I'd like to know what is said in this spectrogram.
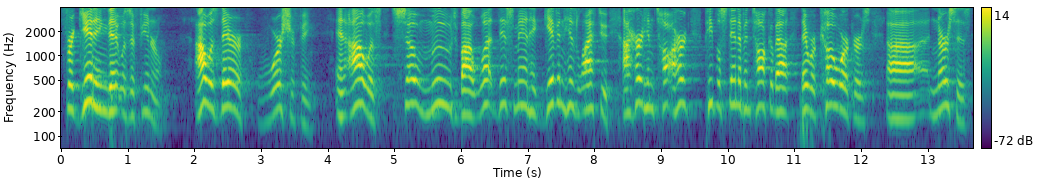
forgetting that it was a funeral. I was there worshiping. And I was so moved by what this man had given his life to. I heard him talk. I heard people stand up and talk about they were coworkers, uh, nurses,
